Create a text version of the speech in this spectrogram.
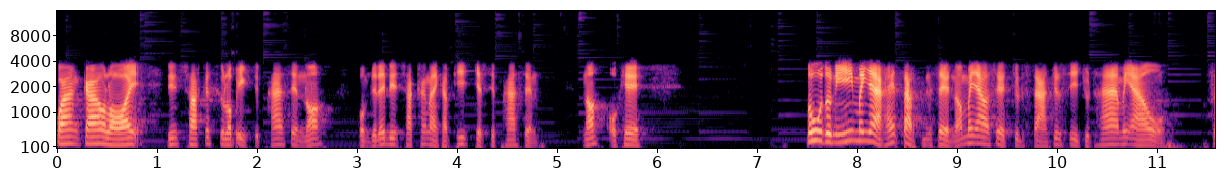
กว้าง 900ลิ้นชักก็คือลบอีก 15 เซนเนาะผมจะได้ลิ้นชักข้างในครับที่ 75 เซนเนาะโอเค ตู้ตัวนี้ไม่อยากให้ตัดเป็นเศษเนาะไม่เอาเศษจุดสามจุดสี่จุดห้าไม่เอาเศ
